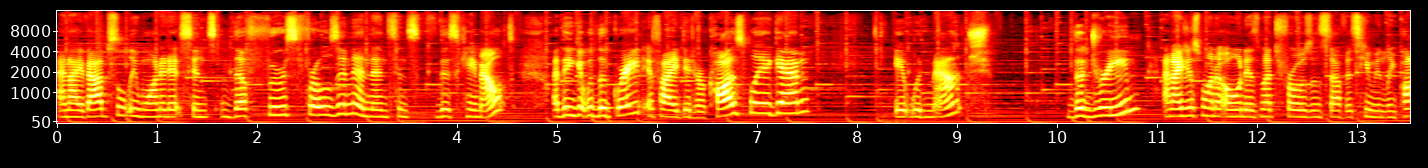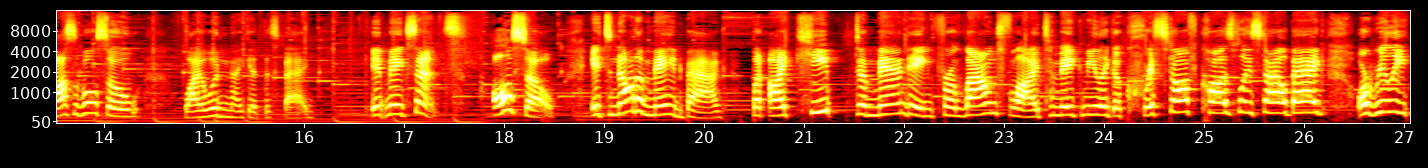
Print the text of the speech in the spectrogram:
and I've absolutely wanted it since the first Frozen and then since this came out. I think it would look great if I did her cosplay again. It would match the dream, and I just want to own as much Frozen stuff as humanly possible, so why wouldn't I get this bag? It makes sense. Also, it's not a made bag, but I keep demanding for Loungefly to make me like a Kristoff cosplay style bag, or really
